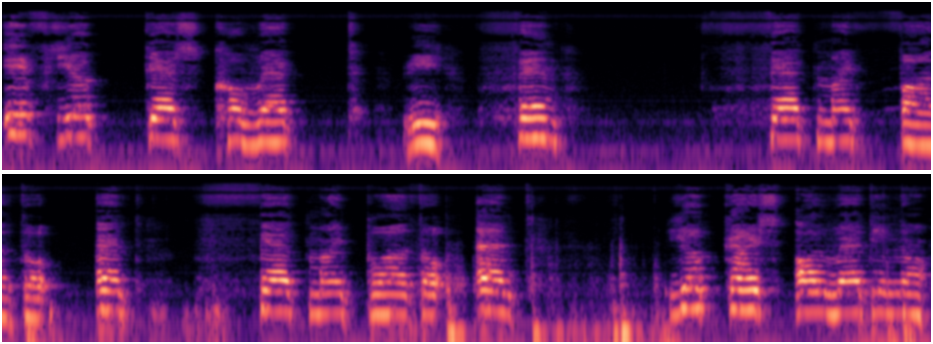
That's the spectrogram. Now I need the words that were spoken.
If you guess correct, then that my father and that my brother and you guys already know.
